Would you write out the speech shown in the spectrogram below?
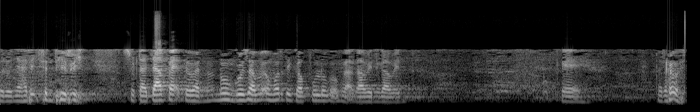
Suruh nyari sendiri. Sudah capek Tuhan. Nunggu sampai umur 30 kok nggak kawin-kawin. Oke. Terus.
